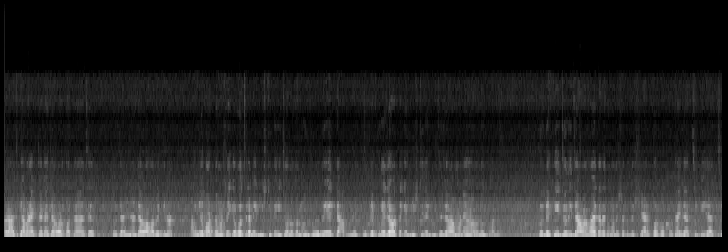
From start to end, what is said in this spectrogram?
আর আজকে আবার এক জায়গায় যাওয়ার কথা আছে, তো জানি না যাওয়া হবে কি না আমি তো কর্তামশাইকে বলছিলাম, এই বৃষ্টিতেই চলো। কারণ রোদে মানে তেতে পুড়ে যাওয়ার থেকে বৃষ্টিতে ভিজে যাওয়া মনে হয় অনেক ভালো। তো দেখি যদি যাওয়া হয়, তাহলে তোমাদের সাথে তো শেয়ার করব কোথায় যাচ্ছি, কি যাচ্ছি।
